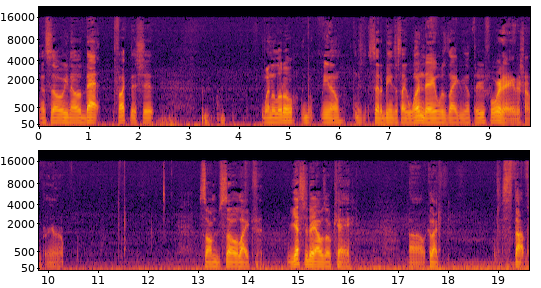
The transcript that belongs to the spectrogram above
And so, you know, that fuck this shit went a little, you know, instead of being just like one day, it was like, you know, three four days or something, you know. So I'm so like, yesterday I was okay because uh, I stopped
